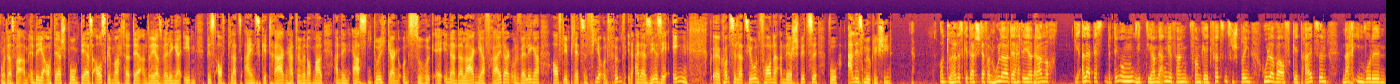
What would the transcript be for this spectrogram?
Und das war am Ende ja auch der Sprung, der es ausgemacht hat, der Andreas Wellinger eben bis auf Platz 1 getragen hat. Wenn wir nochmal an den ersten Durchgang uns zurück erinnern, da lagen ja Freitag und Wellinger auf den Plätzen 4 und 5 in einer sehr, sehr engen äh, Konstellation vorne an der der Spitze, wo alles möglich schien. Ja. Und du hattest gedacht, Stefan Hula, der hatte ja, ja. da noch die allerbesten Bedingungen, die haben ja angefangen von Gate 14 zu springen. Hula war auf Gate 13. Nach ihm wurde,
